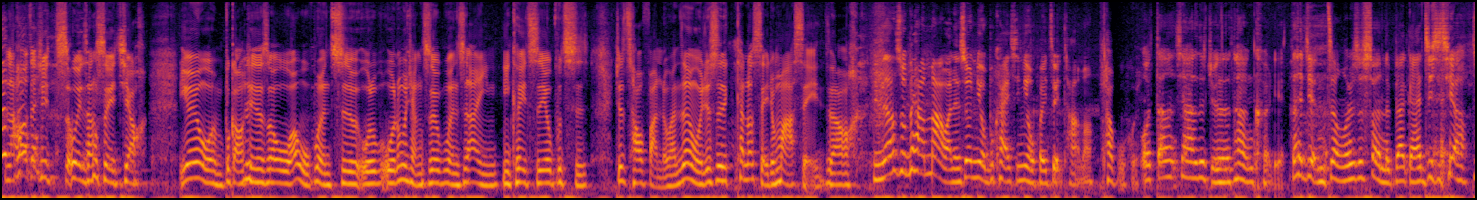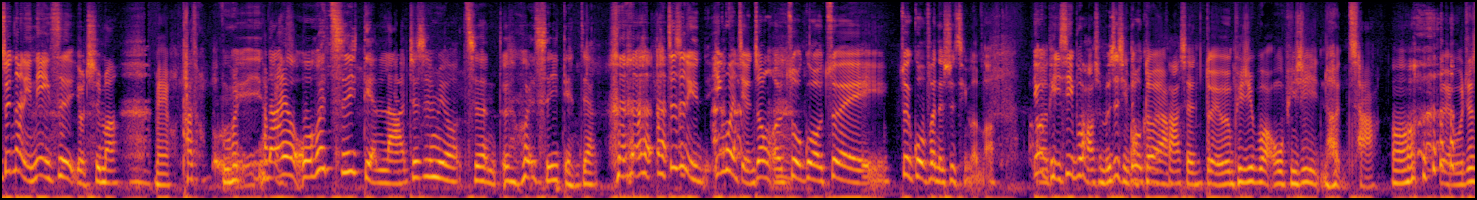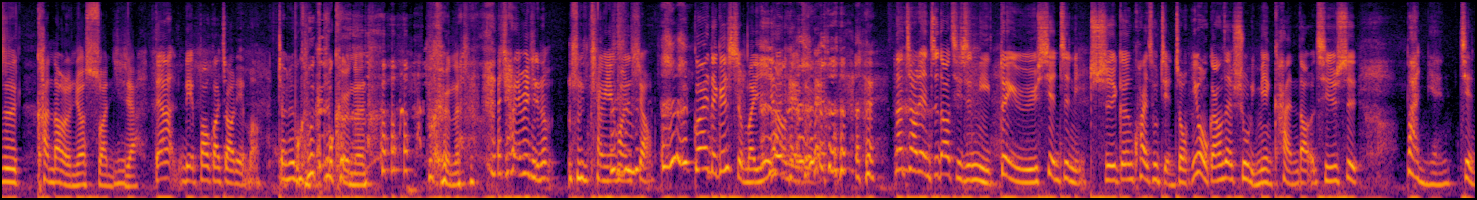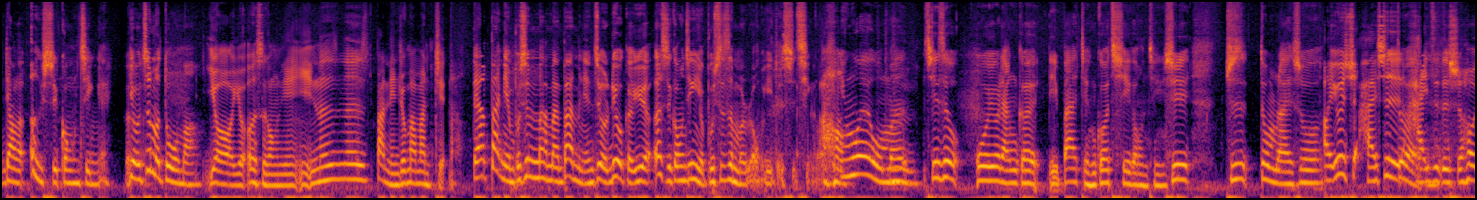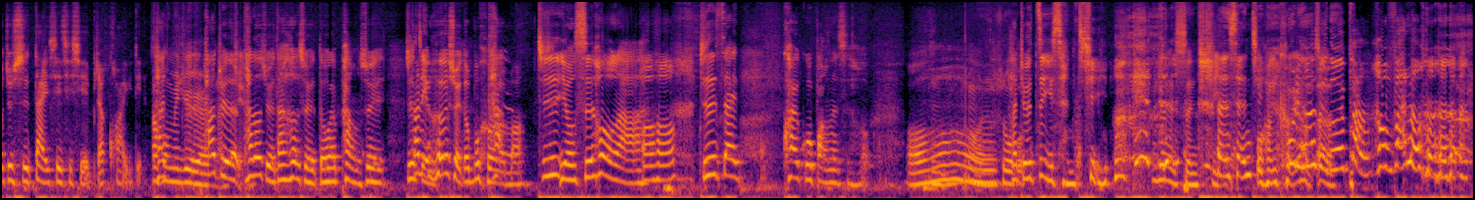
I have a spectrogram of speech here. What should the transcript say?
然后再去位置上睡觉，因为我很不高兴的说，我要我不能吃，我我那么想吃又不能吃，啊你你可以吃又不吃，就是超烦的。反正我就是看到谁就骂谁，你知道吗？你当初被他骂完的时候，你有不开心？你有回嘴他吗？他不会，我当下是觉得他很可怜，在减重，我就说算了，不要跟他计较。所以，那你那一次有吃吗？没有，他都不会，哪有？我会吃一点啦，就是没有吃很多，会吃一点这样。这是你因为减重而做过最最过分的事情了吗？因为脾气不好，什么事情都有可对啊能发生。对我脾气不好，我脾气很差。哦，对我就是看到人就要酸一下，等下连包括教练吗？教练不可不可能，不可能，在教练面前都 强颜欢笑。乖的跟什么一样的？对。那教练知道，其实你对于限制你吃跟快速减重，因为我刚刚在书里面看到的，其实是半年减掉了二十公斤、哎，有这么多吗？有有二十公斤，那那半年就慢慢减了。等下半年不是慢慢，半年只有六个月，二十公斤也不是这么容易的事情了。因为我们、其实我有两个礼拜减过七公斤，所以就是对我们来说，啊，因为是还是孩子的时候，就是代谢其实也比较快一点。到后面就他觉得他都觉得他喝水都会胖，所以他连喝水都不喝了吗？就是有时候啦，就是在快过磅的时候，哦，他就会自己生气，他就很生气，很生气，我很渴，我连喝水都会胖，好烦哦。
